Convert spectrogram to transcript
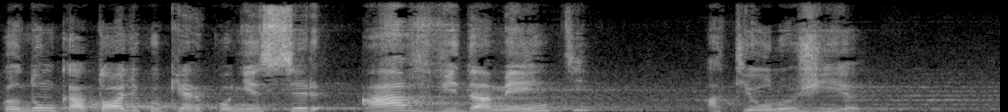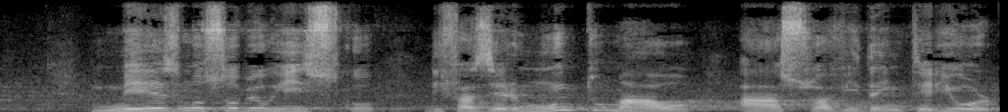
quando um católico quer conhecer avidamente a teologia, mesmo sob o risco de fazer muito mal à sua vida interior,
